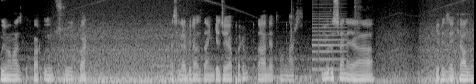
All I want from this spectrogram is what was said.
Uyumamazlık var, uyumsuzluk var. Mesela birazdan gece yaparım daha net anlarsın. Yürüsene ya. Geri zekalı.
